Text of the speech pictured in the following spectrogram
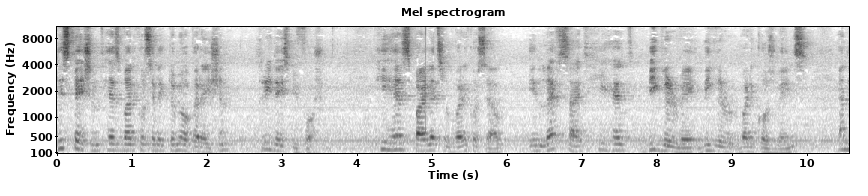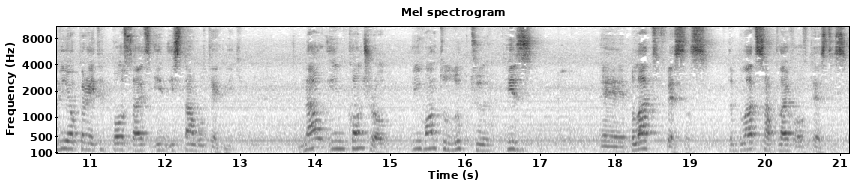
This patient has varicocelectomy operation three days before. He has bilateral varicocele. In left side, he had bigger vein, bigger varicose veins, and we operated both sides in Istanbul technique. Now in control, we want to look to his uh, blood vessels, the blood supply of testis.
